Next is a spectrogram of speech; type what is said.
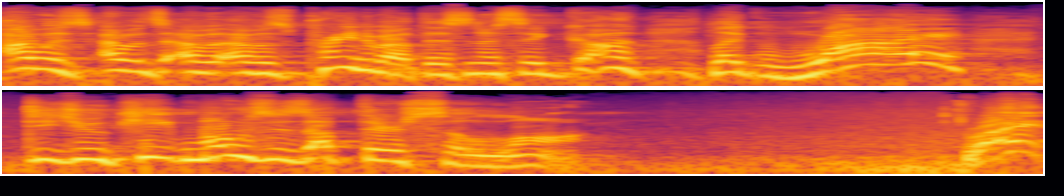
I was, I was, I was praying about this and I said, God, like, why did you keep Moses up there so long? Right?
